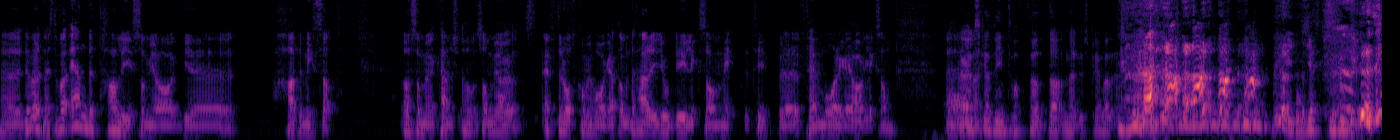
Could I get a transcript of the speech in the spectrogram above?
eh, det var rätt nice. Det var en detalj som jag eh, hade missat. Som jag, kanske, som jag efteråt kom ihåg att men det här gjorde ju liksom mitt typ eh, femåriga jag liksom. Eh, Jag men- älskar att vi inte var födda när du spelade. Det är jätteroligt.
